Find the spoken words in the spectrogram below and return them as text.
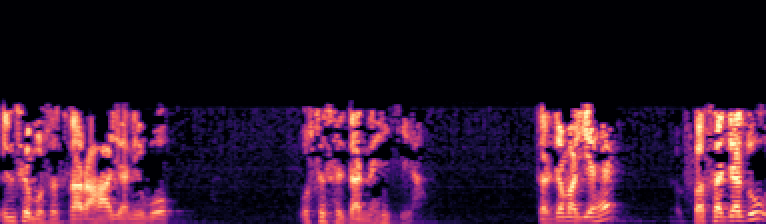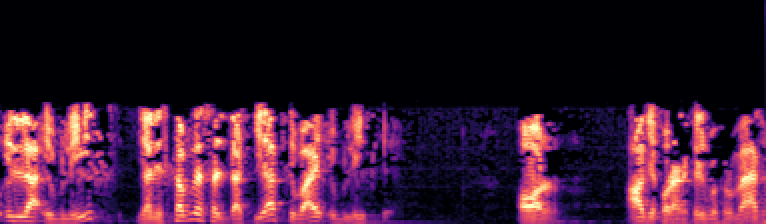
ان سے مستثنا رہا یعنی وہ اس سے سجدہ نہیں کیا۔ ترجمہ یہ ہے فسجد اللہ ابلیس یعنی سب نے سجدہ کیا سوائے ابلیس کے۔ اور آگے قرآن کریم میں فرمایا کہ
